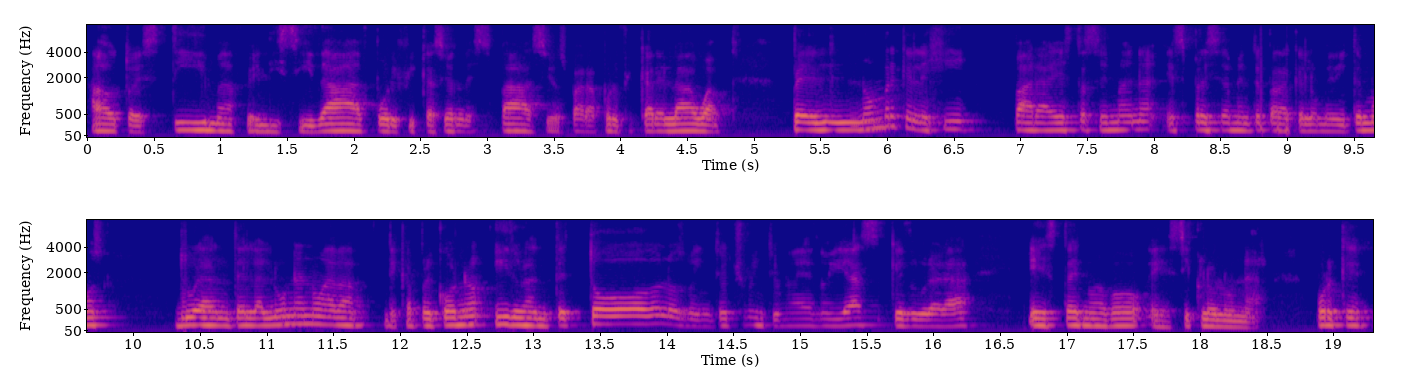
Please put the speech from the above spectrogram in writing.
autoestima, felicidad, purificación de espacios, para purificar el agua. Pero el nombre que elegí para esta semana es precisamente para que lo meditemos durante la luna nueva de Capricornio y durante todos los 28, 29 días que durará este nuevo eh, ciclo lunar. ¿Por qué?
